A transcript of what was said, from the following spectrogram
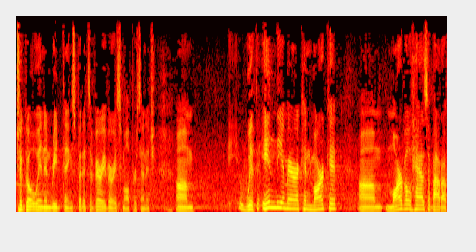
to go in and read things, but it's a very, very small percentage. Um, within the American market, um, Marvel has about a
